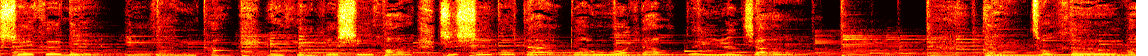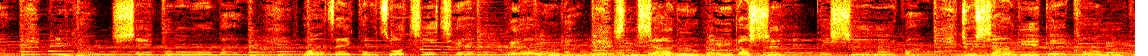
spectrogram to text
谁和你一样烫，也会有心慌，只是不代表我要对人讲。工作很忙，没有谁不忙。我在工作之前流浪，剩下的未表示的时光，就像一个空旷。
